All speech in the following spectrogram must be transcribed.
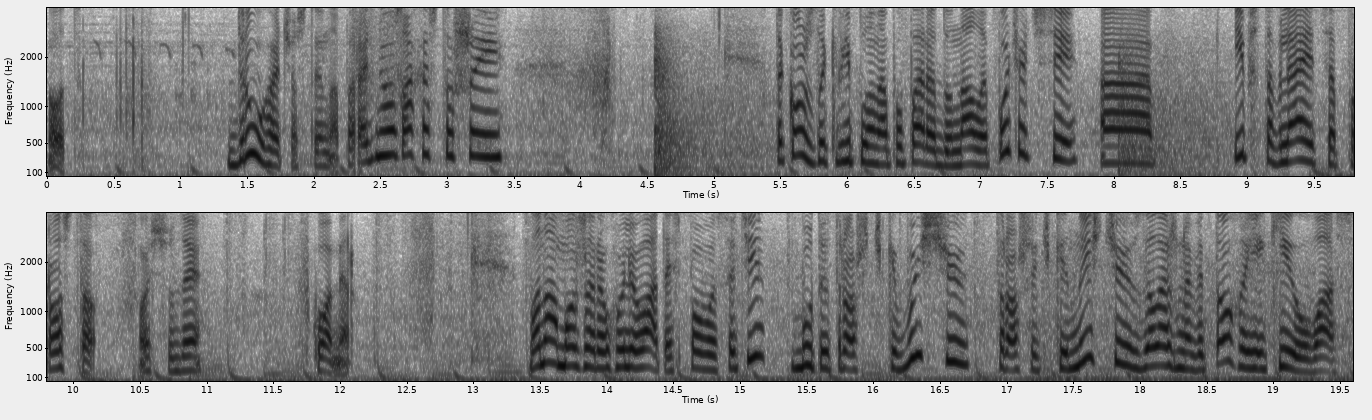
От. Друга частина переднього захисту шиї. Також закріплена попереду на липучечці а, і вставляється просто ось сюди в комір. Вона може регулюватись по висоті, бути трошечки вищою, трошечки нижчою, залежно від того, які у вас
